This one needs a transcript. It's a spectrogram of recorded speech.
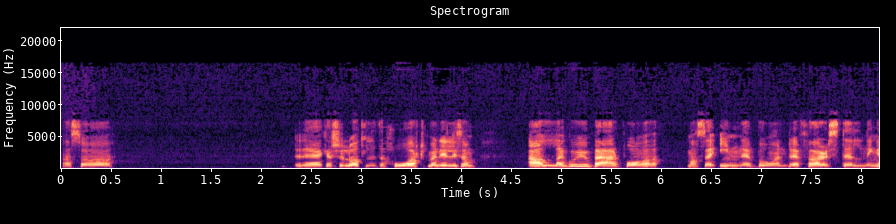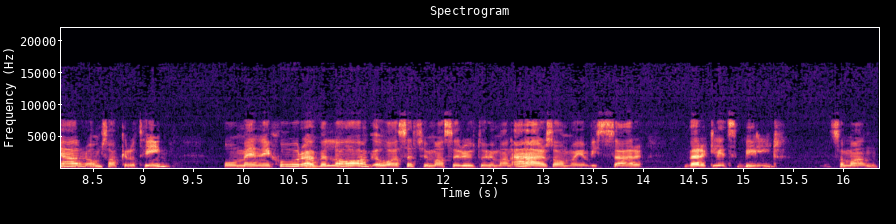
alltså. Det här kanske låter lite hårt men det är liksom alla går ju bär på massa inneboende föreställningar om saker och ting. Och människor mm. överlag, oavsett hur man ser ut och hur man är, så har man ju en viss verklighetsbild som man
